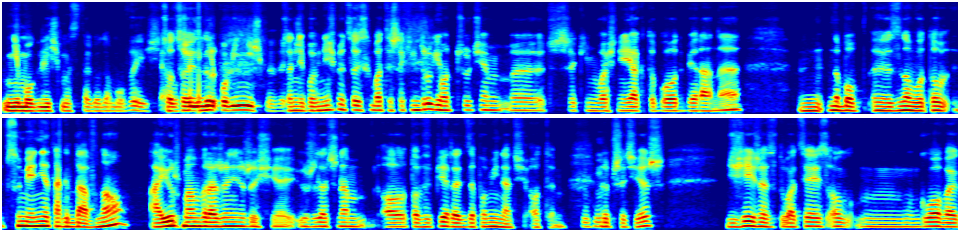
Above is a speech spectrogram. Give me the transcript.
nie mogliśmy z tego domu wyjść. Co- co jest nie powinniśmy wyjść. Co nie powinniśmy, co jest chyba też takim drugim odczuciem, czy takim właśnie jak to było odbierane, no bo znowu to w sumie nie tak dawno, a już Mhm. mam wrażenie, że się już zaczynam o to wypierać, zapominać o tym, Mhm. że przecież dzisiejsza sytuacja jest o mm, głowę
